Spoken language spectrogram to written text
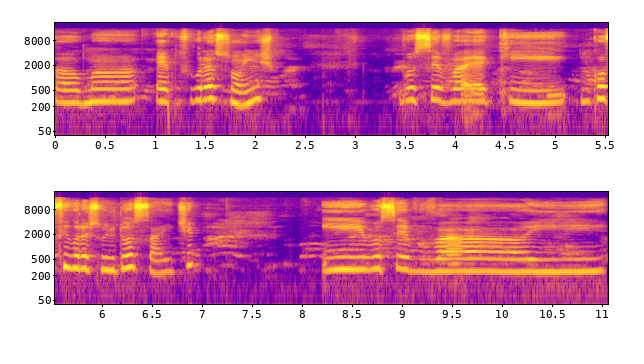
Calma, é configurações. Você vai aqui em configurações do site e você vai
